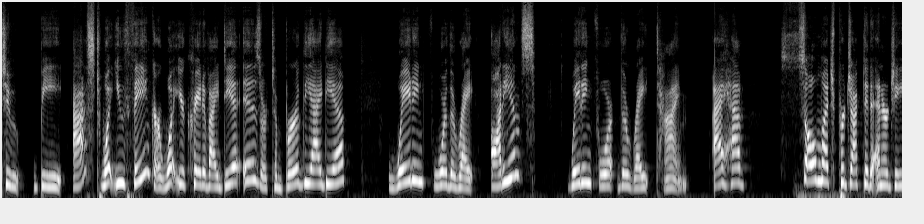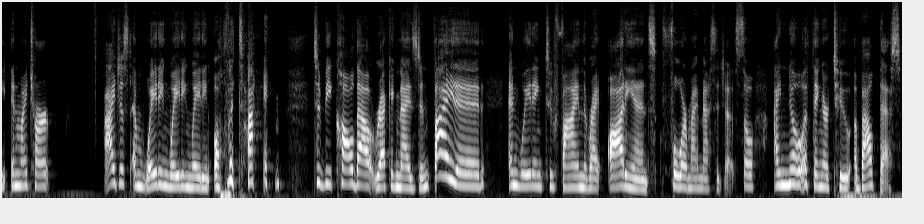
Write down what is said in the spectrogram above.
to be asked what you think or what your creative idea is or to birth the idea, waiting for the right audience, waiting for the right time. I have so much projected energy in my chart I just am waiting, waiting, waiting all the time to be called out, recognized, invited, and waiting to find the right audience for my messages. So I know a thing or two about this.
